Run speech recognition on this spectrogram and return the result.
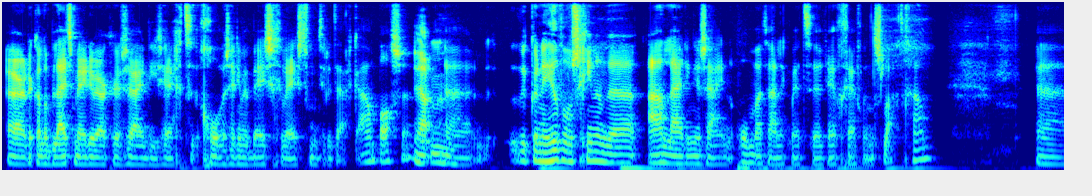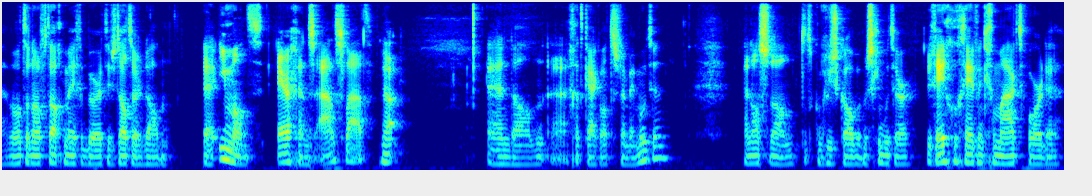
Eh, er kan een beleidsmedewerker zijn die zegt, goh, we zijn hiermee bezig geweest. We moeten dit eigenlijk aanpassen. Ja. Mhm. Eh, er kunnen heel veel verschillende aanleidingen zijn om uiteindelijk met uh, regelgeving aan de slag te gaan. Eh, wat er dan het algemeen gebeurt, is dat er dan eh, iemand ergens aanslaat. Ja. En dan eh, gaat kijken wat ze daarmee moeten. En als ze dan tot de conclusie komen, misschien moet er regelgeving gemaakt worden,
